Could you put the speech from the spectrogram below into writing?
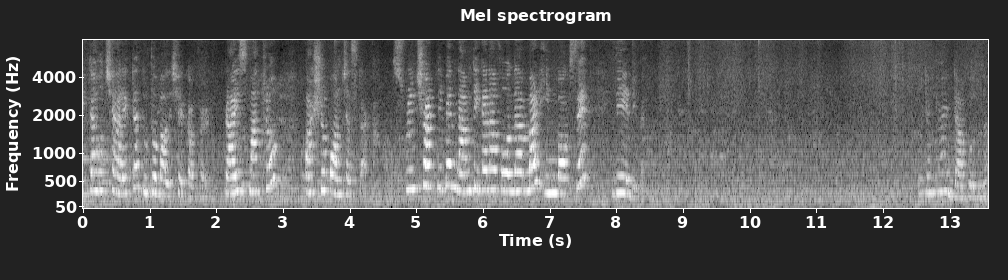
এটা হচ্ছে আরেকটা, দুটো বালিশের কভার প্রাইস মাত্র পাঁচশো পঞ্চাশ টাকা। স্ক্রিনশট নেবেন, নাম, ঠিকানা ফোন নাম্বার ইনবক্সে দিয়ে দিবেন। এটা ডাবল না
